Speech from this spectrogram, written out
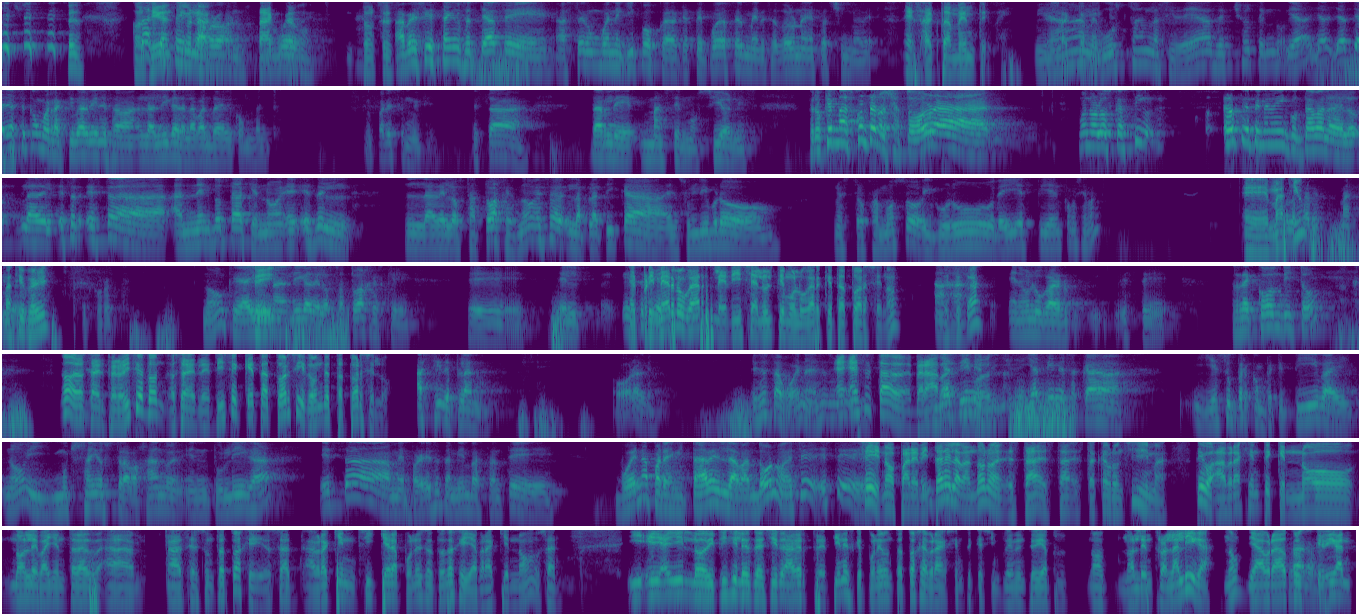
pues, consigan una. cabrón, huevo. Entonces, A ver si este año se te hace hacer un buen equipo para que te pueda hacer merecedor una de estas chingaderas. exactamente, güey. Mira, me Exactamente. gustan las ideas. De hecho, tengo, ya, ya, ya, ya, ya sé cómo reactivar bien esa, la liga de la banda del convento. Me parece muy bien. Está darle más emociones. Pero ¿qué más? Cuéntanos, Chato. Ahora, bueno, los castigos. El otro día también alguien contaba la de, lo- la de- esta, esta anécdota que no e- es del, la de los tatuajes, ¿no? Esa la platica en su libro nuestro famoso y gurú de ESPN, ¿cómo se llama? Eh, ¿Tú lo Matthew, sabes? Matthew Berry. Berry. Es correcto. ¿No? Que hay Sí. una liga de los tatuajes que eh, el, primer lugar le dice al último lugar que tatuarse, ¿no? ¿Es esa? En un lugar este, recóndito, No, o sea, pero dice dónde, o sea, le dice qué tatuarse y dónde tatuárselo. así de plano. Órale. Esa está buena. Esa, es E- muy- Esa está brava. ya tienes, digo. si, si ya tienes acá y es súper competitiva y, ¿no? y muchos años trabajando en, en tu liga, esa me parece también bastante buena para evitar el abandono. Ese, este, Sí, no, para evitar el abandono está, está, está cabroncísima. Digo, habrá gente que no, no le vaya a entrar a, a hacerse un tatuaje. O sea, habrá quien sí quiera ponerse un tatuaje y habrá quien no. O sea, y, y ahí lo difícil es decir, a ver, te tienes que poner un tatuaje. Habrá gente que simplemente diga, pues no, no le entro a la liga, ¿no? Ya habrá otros Claro. que digan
